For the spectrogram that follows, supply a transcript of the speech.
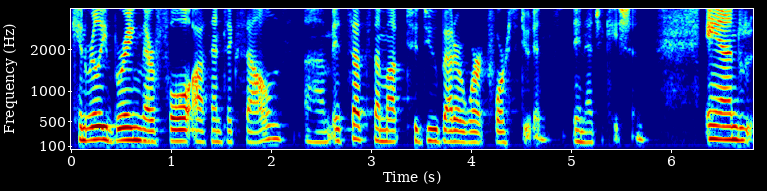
can really bring their full authentic selves, um, it sets them up to do better work for students in education. And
